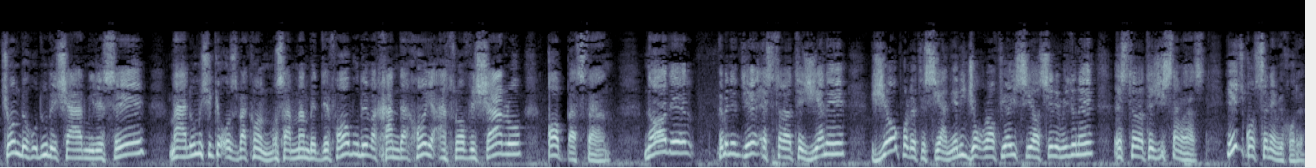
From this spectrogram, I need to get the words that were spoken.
چون به حدود شهر می‌رسه معلوم میشه که ازبکان مصمم به دفاع بوده و خندقهای اطراف شهر رو آب بستن. نادر ببینید یه استراتژیان ژئوپلیتیسین یعنی جغرافیای سیاسی رو می‌دونه استراتژیست هم هست هیچ غصه نمی‌خوره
